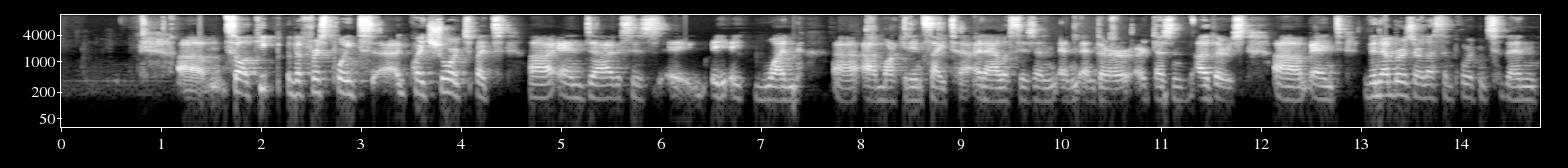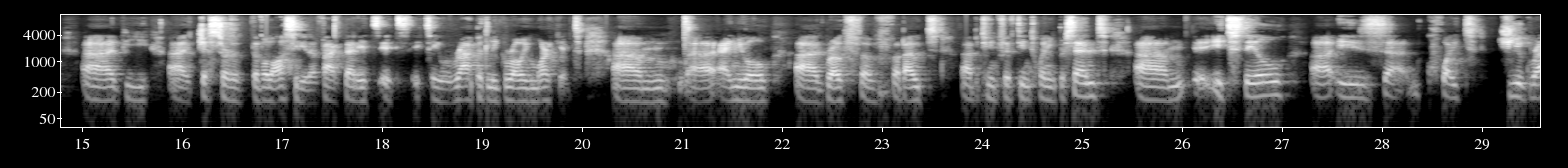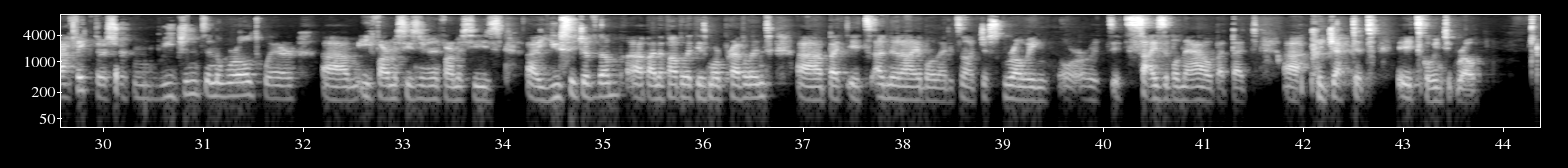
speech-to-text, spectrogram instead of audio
Um, so I'll keep the first point uh, quite short, but uh, and uh, this is a, a, a one uh, market insight analysis, and, and, and there are a dozen others. Um, and the numbers are less important than uh, the uh, just sort of the velocity, the fact that it's it's it's a rapidly growing market. Um, annual growth of about between 15 20 percent. Um, it still is quite geographic. There are certain regions in the world where um, e-pharmacies and pharmacies uh, usage of them uh, by the public is more prevalent, uh, but it's undeniable that it's not just growing or it's, it's sizable now, but that uh, projected it's going to grow.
